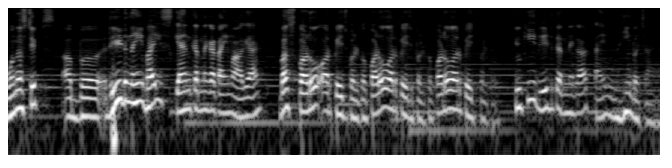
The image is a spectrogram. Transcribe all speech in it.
बोनस टिप्स अब रीड नहीं भाई स्कैन करने का टाइम आ गया है। बस पढ़ो और पेज पलटो, पढ़ो और पेज पलटो, पढ़ो और पेज पलटो। क्योंकि रीड करने का टाइम नहीं बचा है।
